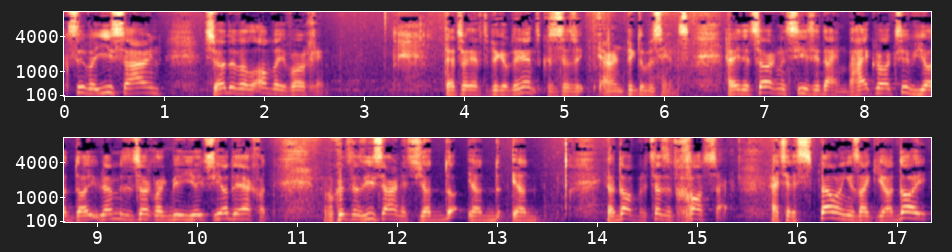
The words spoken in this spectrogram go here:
chsiva yisarin avay. That's why they have to pick up their hands because it says Aaron picked up his hands. Hey, the tzarch nesi is yadayim. B'hai krok siv yadai. Remember the tzarch like be yis yadai. Because it says yisarin, it's yad yad yad yadav, but it says it chasar. That's it. The spelling is like yadai.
